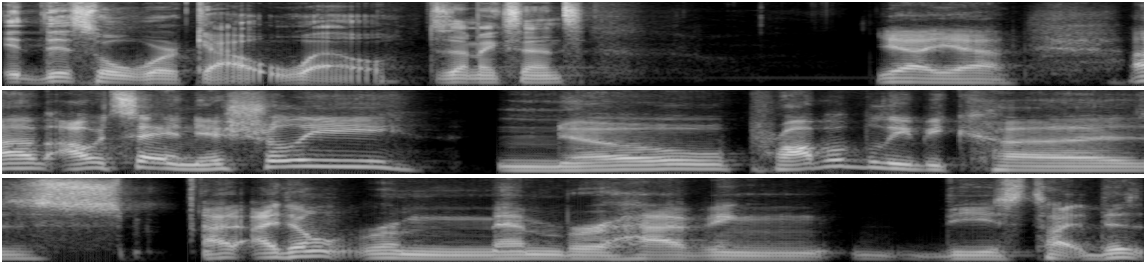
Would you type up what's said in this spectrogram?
this will work out well does that make sense yeah, yeah. Um, I would say initially, no, probably because I, I don't remember having these type. This,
